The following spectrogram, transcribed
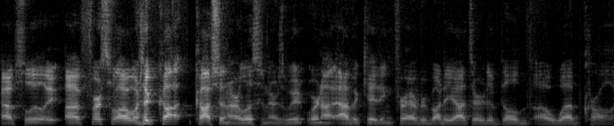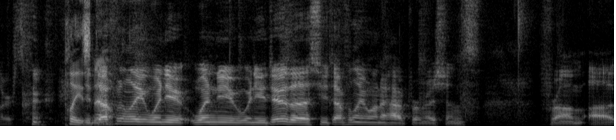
Absolutely. Uh, first of all, I want to ca- caution our listeners: we, are not advocating for everybody out there to build uh, web crawlers. Please, you no. definitely when you when you when you do this, you definitely want to have permissions from uh,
